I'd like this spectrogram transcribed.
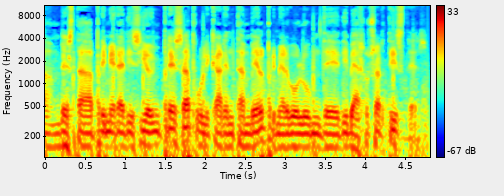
amb esta primera edició impresa publicaren també el primer volum de diversos artistes.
